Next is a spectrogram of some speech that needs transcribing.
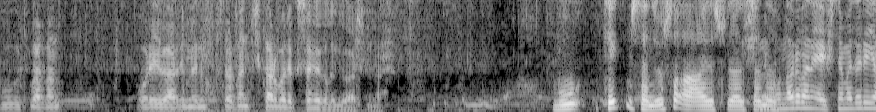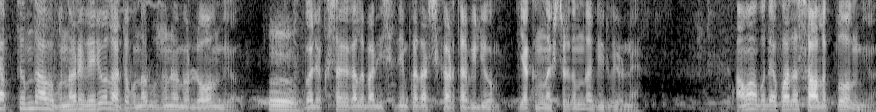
Bu ırklardan oraya verdiğim benim kuşlardan çıkar böyle kısa yagalı güvercinler. Bu tek mi sende yoksa aile sülale Şimdi sende? bunları ben eşlemeleri yaptığımda abi bunları veriyorlar da bunlar uzun ömürlü olmuyor. Hı. Böyle kısa yakalı ben istediğim kadar çıkartabiliyorum. Yakınlaştırdığımda birbirine. Ama bu defa da sağlıklı olmuyor.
